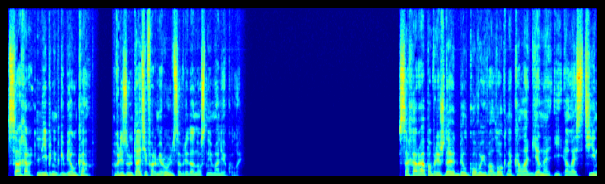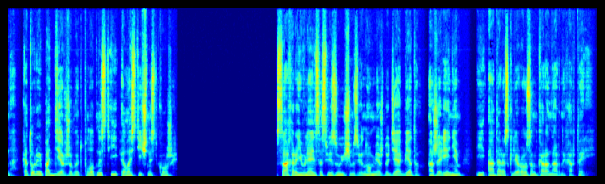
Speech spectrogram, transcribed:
Сахар липнет к белкам. В результате формируются вредоносные молекулы. Сахара повреждают белковые волокна коллагена и эластина, которые поддерживают плотность и эластичность кожи. Сахар является связующим звеном между диабетом, ожирением и атеросклерозом коронарных артерий.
